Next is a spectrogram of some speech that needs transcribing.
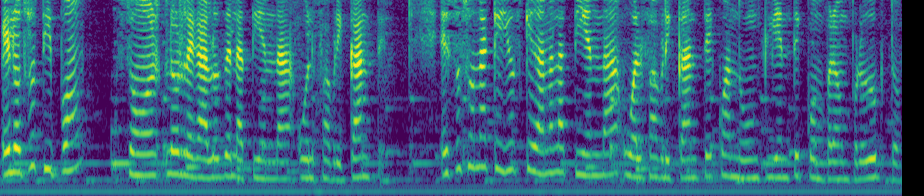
El otro tipo son los regalos de la tienda o el fabricante. Estos son aquellos que dan a la tienda o al fabricante cuando un cliente compra un producto.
